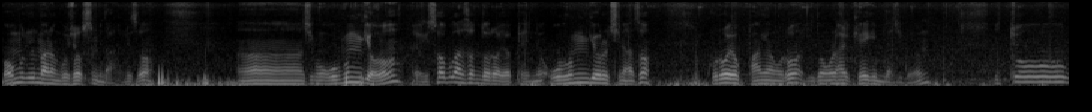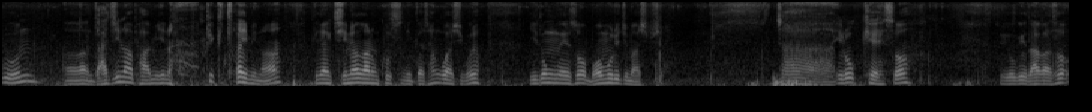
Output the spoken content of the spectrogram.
머무를 만한 곳이 없습니다. 그래서 어, 지금 오금교 여기 서부간선도로 옆에 있는 오금교를 지나서 구로역 방향으로 이동을 할 계획입니다. 지금 이쪽은 어, 낮이나 밤이나 피크 타임이나 그냥 지나가는 코스니까 참고하시고요. 이 동네에서 머무르지 마십시오. 자, 이렇게 해서 여기 나가서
